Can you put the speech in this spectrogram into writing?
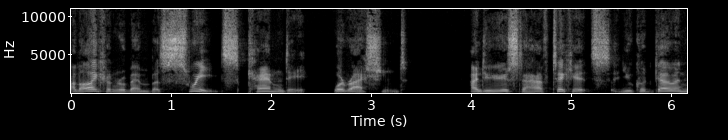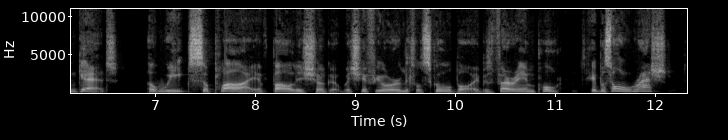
and I can remember sweets, candy were rationed, and you used to have tickets. You could go and get a week's supply of barley sugar, which, if you were a little schoolboy, was very important. It was all rationed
